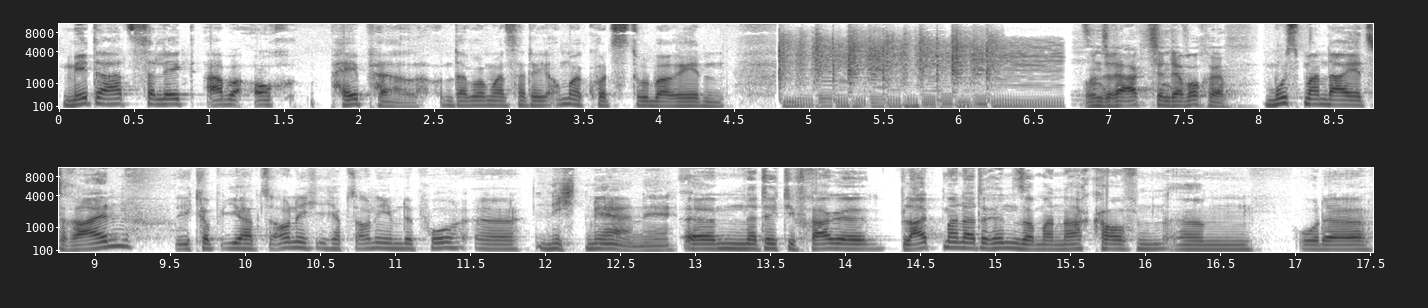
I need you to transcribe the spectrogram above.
Meta hat es zerlegt, aber auch PayPal. Und da wollen wir jetzt natürlich auch mal kurz drüber reden. Unsere Aktien der Woche. Muss man da jetzt rein? Ich glaube, ihr habt es auch nicht. Ich habe es auch nicht im Depot. Äh, nicht mehr, nee. Ähm, natürlich die Frage, bleibt man da drin? Soll man nachkaufen? Ähm, oder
